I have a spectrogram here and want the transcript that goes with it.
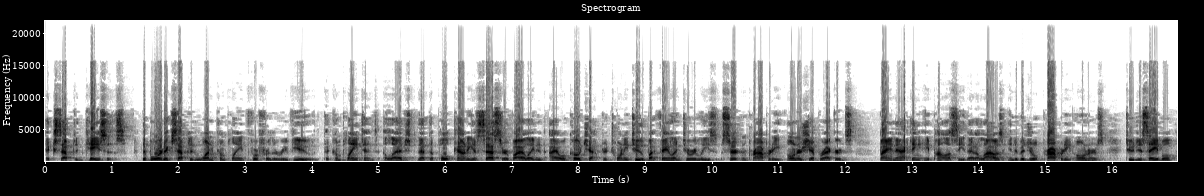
Accepted cases. The board accepted one complaint for further review. The complainant alleged that the Polk County assessor violated Iowa Code Chapter 22 by failing to release certain property ownership records by enacting a policy that allows individual property owners to disable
